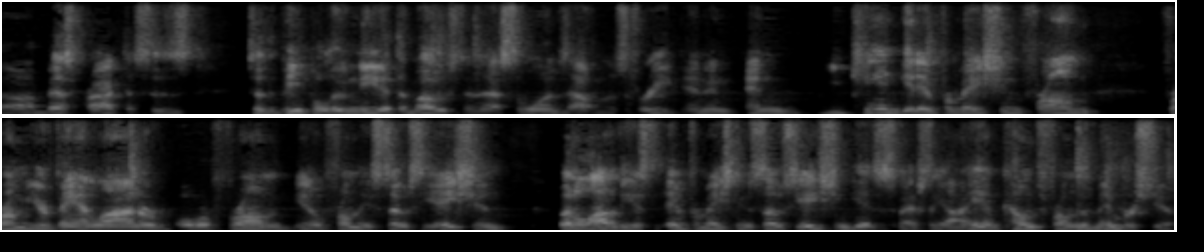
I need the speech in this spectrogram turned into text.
uh, best practices to the people who need it the most, and that's the ones out in the street. And and you can get information from from your van line or, or from you know from the association, but a lot of the information the association gets, especially I am, comes from the membership.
